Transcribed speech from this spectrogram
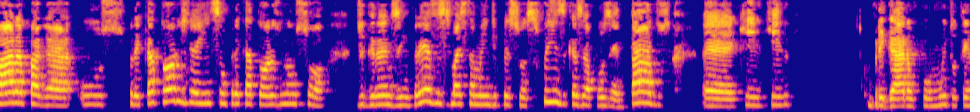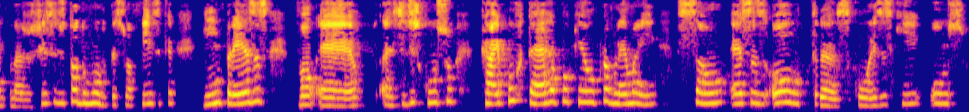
para pagar os precatórios, e aí são precatórios não só de grandes empresas, mas também de pessoas físicas, aposentados, é, que, que brigaram por muito tempo na justiça, de todo mundo, pessoa física e empresas, vão, é, esse discurso cai por terra, porque o problema aí são essas outras coisas que os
